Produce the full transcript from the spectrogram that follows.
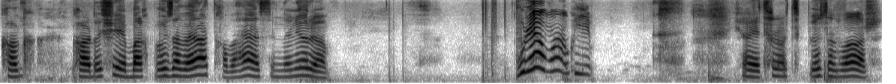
Kank kardeşim bak böyle ver artık ama he sinirleniyorum. Buraya mı koyayım? Ya yeter artık bir özel var.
